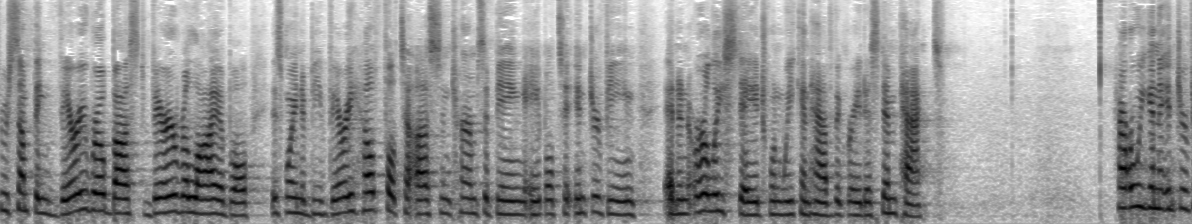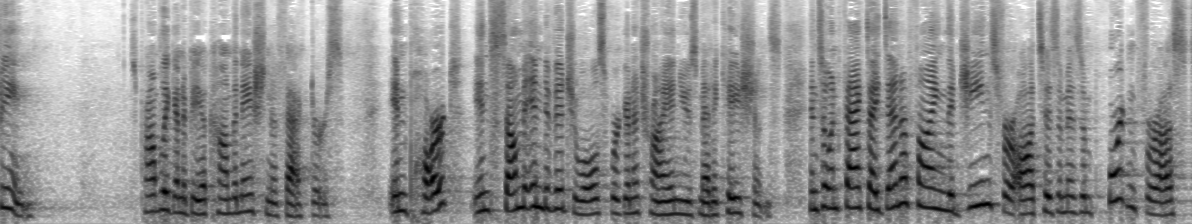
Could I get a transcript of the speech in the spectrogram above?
through something very robust, very reliable, is going to be very helpful to us in terms of being able to intervene at an early stage when we can have the greatest impact. How are we going to intervene? It's probably going to be a combination of factors. In part, in some individuals, we're going to try and use medications. And so, in fact, identifying the genes for autism is important for us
